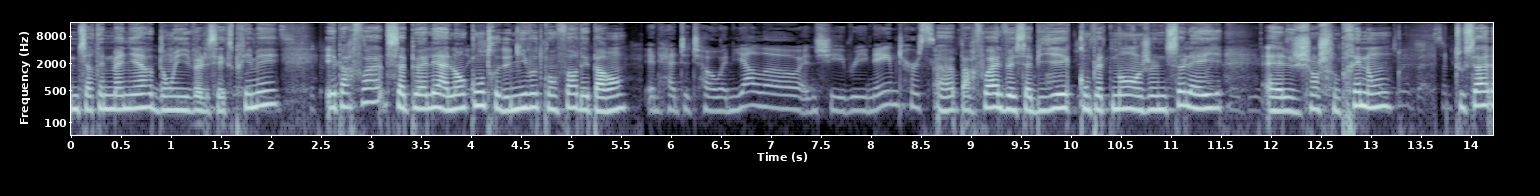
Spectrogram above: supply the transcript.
une certaine manière dont ils veulent s'exprimer, et parfois ça peut aller à l'encontre du niveau de confort des parents. Euh, parfois elle veut s'habiller complètement en jaune soleil, elle change son prénom. Tout ça,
